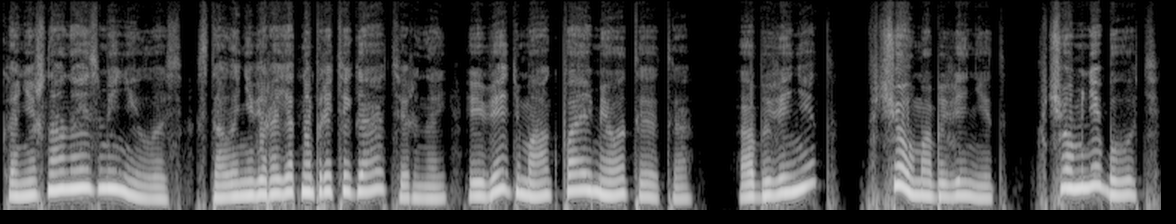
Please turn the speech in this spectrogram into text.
Конечно, она изменилась, стала невероятно притягательной, и ведьмак поймет это. Обвинит? В чем обвинит? В чем-нибудь.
